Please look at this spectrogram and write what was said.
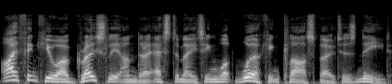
I think you are grossly underestimating what working class voters need.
